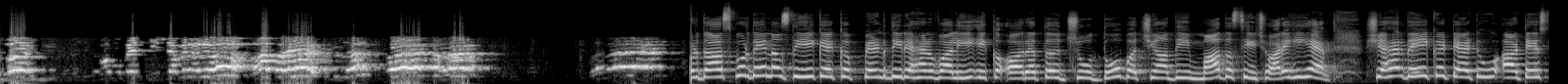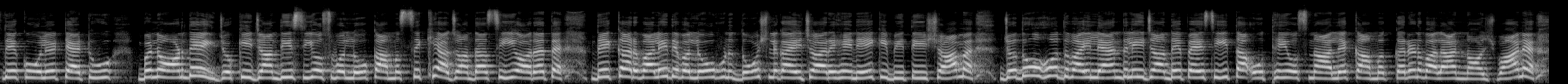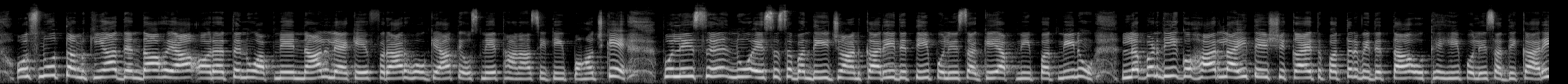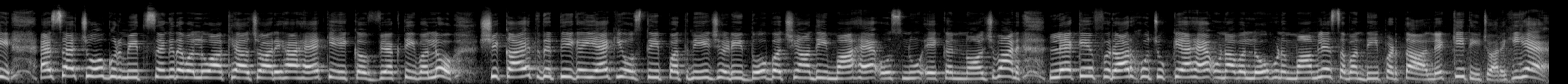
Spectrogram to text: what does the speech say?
ਗੁਰਦਾਸਪੁਰ ਦੇ ਨਜ਼ਦੀਕ ਇੱਕ ਪਿੰਡ ਦੀ ਰਹਿਣ ਵਾਲੀ ਇੱਕ ਔਰਤ ਜੋ ਦੋ ਬੱਚਿਆਂ ਦੀ ਮਾਂ ਦੱਸੀ ਜਾ ਰਹੀ ਹੈ। ਸ਼ਹਿਰ ਦੇ ਇੱਕ ਟੈਟੂ ਆਰਟਿਸਟ ਦੇ ਕੋਲ ਟੈਟੂ ਬਣਾਉਣ ਦੇ ਜੋ ਕਿ ਜਾਂਦੀ ਸੀ, ਉਸ ਵੱਲੋਂ ਕੰਮ ਸਿੱਖਿਆ ਜਾਂਦਾ ਸੀ। ਔਰਤ ਦੇ ਘਰ ਵਾਲੇ ਦੇ ਵੱਲੋਂ ਹੁਣ ਦੋਸ਼ ਲਗਾਏ ਜਾ ਰਹੇ ਨੇ ਕਿ ਬੀਤੀ ਸ਼ਾਮ ਜਦੋਂ ਉਹ ਦਵਾਈ ਲੈਣ ਦੇ ਲਈ ਜਾਂਦੇ ਪਏ ਸੀ, ਤਾਂ ਉੱਥੇ ਉਸ ਨਾਲ ਕੰਮ ਕਰਨ ਵਾਲਾ ਨੌਜਵਾਨ ਉਸ ਨੂੰ ਧਮਕੀਆਂ ਦਿੰਦਾ ਹੋਇਆ ਔਰਤ ਨੂੰ ਆਪਣੇ ਨਾਲ ਲੈ ਕੇ ਫਰਾਰ ਹੋ ਗਿਆ ਤੇ ਉਸਨੇ ਥਾਣਾ ਸਿਟੀ ਪਹੁੰਚ ਕੇ ਪੁਲਿਸ ਨੂੰ ਇਸ ਸੰਬੰਧੀ ਜਾਣਕਾਰੀ ਦਿੱਤੀ। ਪੁਲਿਸ ਅੱਗੇ ਆਪਣੀ ਪਤਨੀ ਨੂੰ ਲੱਭਣ ਦੀ ਗੁਹਾਰ ਲਾਈ ਤੇ ਸ਼ਿਕਾਇਤ ਪੱਤਰ ਵੀ ਦਿੱਤਾ। ਉੱਥੇ ਹੀ ਪੁਲਿਸ ਅਧਿਕਾਰੀ ਐਸਐਚਓ ਗੁਰਮੀਤ ਸਿੰਘ ਦੇ ਵੱਲੋਂ ਆਖਿਆ ਜਾ ਰਿਹਾ ਹੈ ਕਿ ਇੱਕ ਵਿਅਕਤੀ ਵੱਲੋਂ ਸ਼ਿਕਾਇਤ ਦਿੱਤੀ ਗਈ ਹੈ ਕਿ ਉਸ ਦੀ ਪਤਨੀ, ਜਿਹੜੀ ਦੋ ਬੱਚਿਆਂ ਦੀ ਮਾਂ ਹੈ, ਉਸ ਨੂੰ ਇੱਕ ਨੌਜਵਾਨ ਲੈ ਕੇ ਫਰਾਰ ਹੋ ਚੁੱਕਿਆ ਹੈ। ਉਹਨਾਂ ਵੱਲੋਂ ਹੁਣ ਮਾਮਲੇ ਸੰਬੰਧੀ ਪੜਤਾਲ ਕੀਤੀ ਜਾ ਰਹੀ ਹੈ।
